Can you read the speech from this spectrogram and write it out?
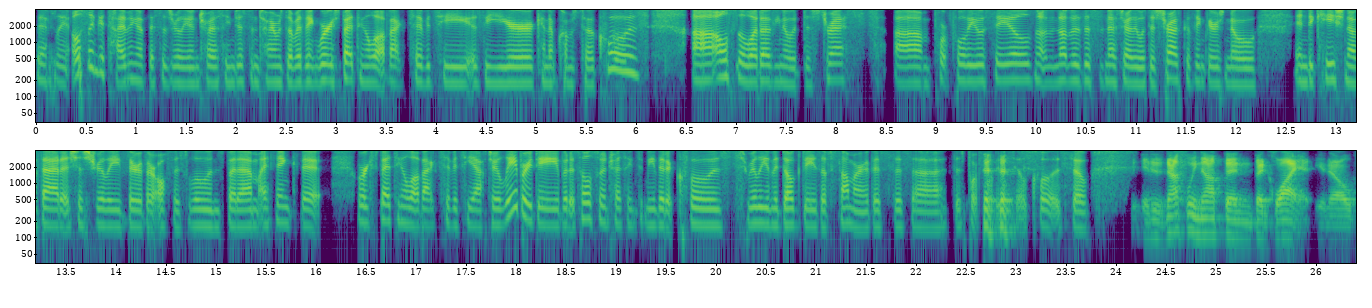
Definitely. I also think the timing of this is really interesting, just in terms of I think we're expecting a lot of activity as the year kind of comes to a close. Uh, also, a lot of you know distressed um, portfolio sales. Not, not, that this is necessarily was distressed. I think there's no indication of that. It's just really their their office loans. But um, I think that we're expecting a lot of activity after Labor Day. But it's also interesting to me that it closed really in the dog days of summer. This this uh this portfolio sale closed. So it has definitely not been been quiet. You know,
